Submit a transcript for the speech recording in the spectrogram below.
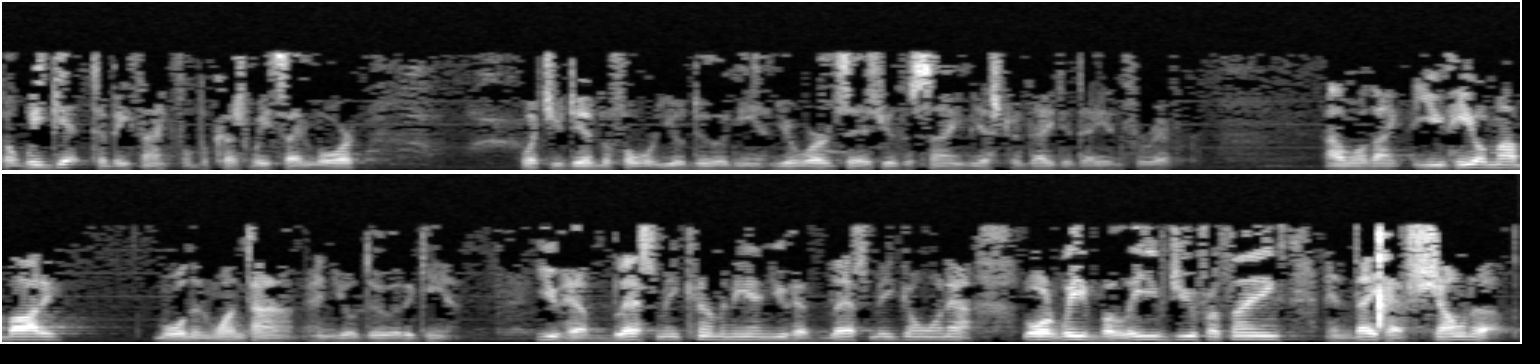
But we get to be thankful because we say, Lord, what you did before, you'll do again. Your word says you're the same yesterday, today, and forever. I want to thank you've healed my body more than one time, and you'll do it again. You have blessed me coming in. You have blessed me going out. Lord, we've believed you for things, and they have shown up.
